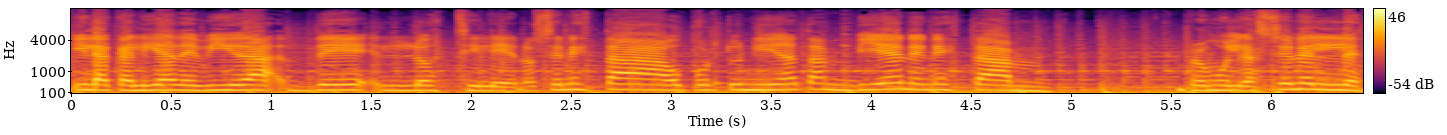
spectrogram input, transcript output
y la calidad de vida de los chilenos. En esta oportunidad también, en esta mm, promulgación, el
